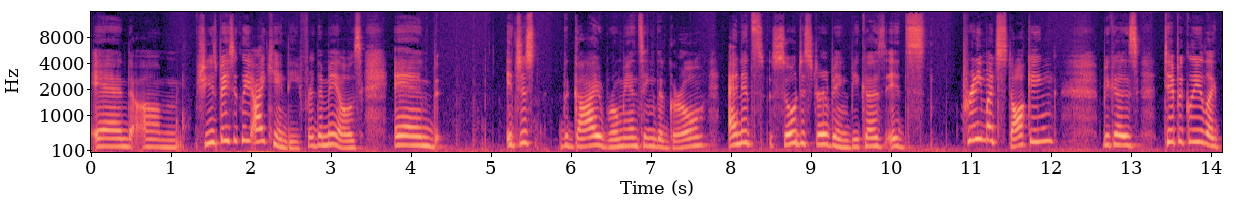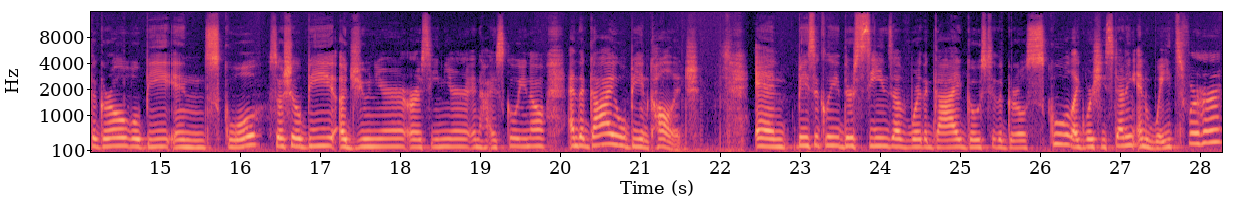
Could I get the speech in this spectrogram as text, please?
and um, she's basically eye candy for the males and it's just the guy romancing the girl and it's so disturbing because it's pretty much stalking because typically like the girl will be in school. So she'll be a junior or a senior in high school you know and the guy will be in college. And basically there's scenes of where the guy goes to the girl's school like where she's studying and waits for her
